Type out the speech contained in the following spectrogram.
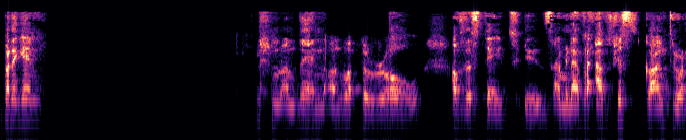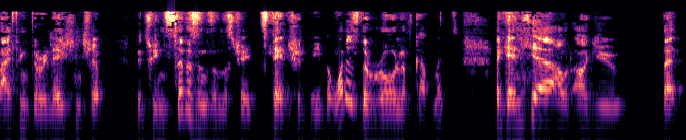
but again, on then on what the role of the state is. I mean, I've, I've just gone through it. I think the relationship between citizens and the state should be, but what is the role of government? Again, here I would argue that,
